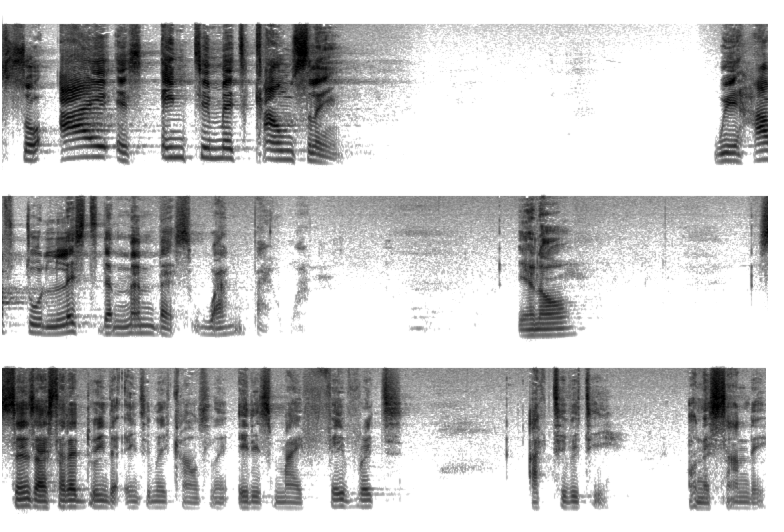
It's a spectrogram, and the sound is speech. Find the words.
So I is intimate counseling. We have to list the members one by one. You know, since I started doing the intimate counseling, it is my favorite activity on a Sunday.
